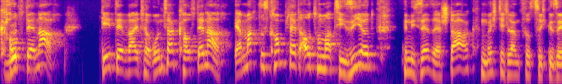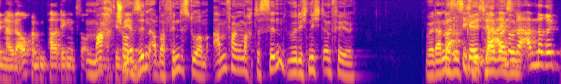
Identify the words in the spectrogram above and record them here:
kauft der nach. geht der weiter runter, kauft er nach. Er macht es komplett automatisiert, finde ich sehr, sehr stark. Möchte ich langfristig gesehen halt auch ein paar Dinge zu Macht schon Sinn, aber findest du am Anfang macht es Sinn? Würde ich nicht empfehlen. Weil dann Weiß ist das Geld nicht. teilweise. Der eine oder andere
